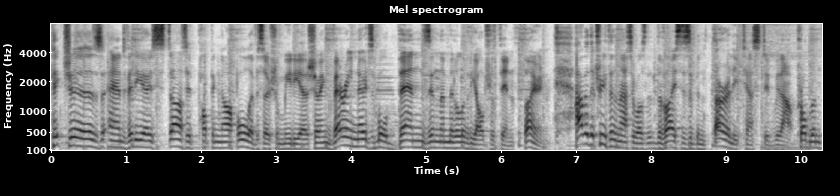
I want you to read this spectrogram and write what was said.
Pictures and videos started popping up all over social media showing very noticeable bends in the middle of the ultra-thin phone. However, the truth of the matter was that the devices have been thoroughly tested without problem,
